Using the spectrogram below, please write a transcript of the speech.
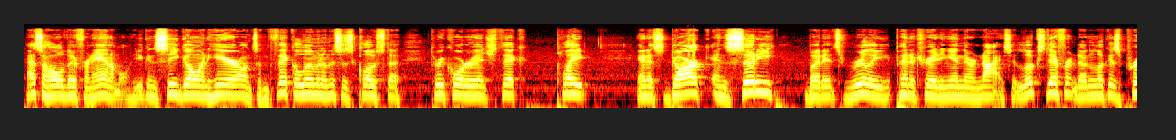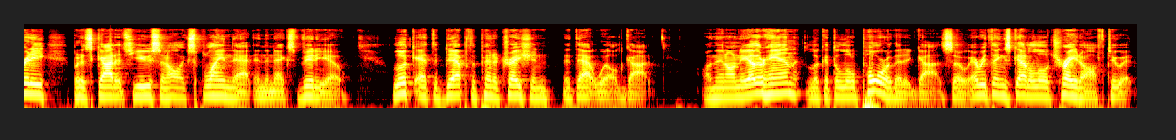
That's a whole different animal. You can see going here on some thick aluminum. This is close to three quarter inch thick plate and it's dark and sooty but it's really penetrating in there nice. It looks different, doesn't look as pretty, but it's got its use and I'll explain that in the next video. Look at the depth of penetration that that weld got. And then on the other hand, look at the little pore that it got. So everything's got a little trade-off to it.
